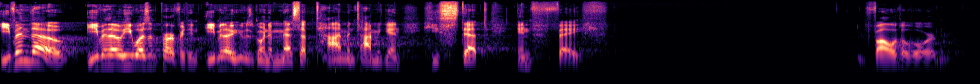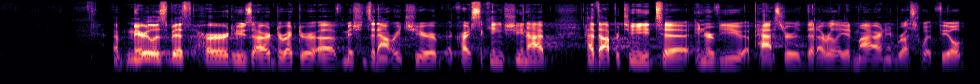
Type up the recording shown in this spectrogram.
even though, even though he wasn't perfect, and even though he was going to mess up time and time again, he stepped in faith and followed the Lord. Uh, Mary Elizabeth Hurd, who's our director of missions and outreach here at Christ the King, she and I had the opportunity to interview a pastor that I really admire named Russ Whitfield.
